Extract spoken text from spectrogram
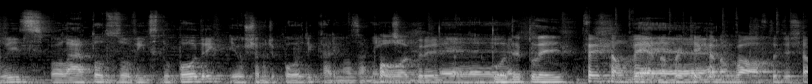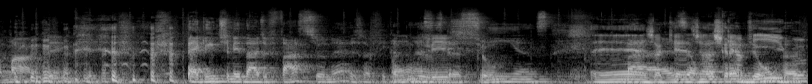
Luiz. Olá a todos os ouvintes do Podre, eu chamo de Podre carinhosamente. Podre. É... Podre Play. Vocês estão vendo é... por que, que, eu não gosto de chamar, gente? Pega intimidade fácil, né? Já fica um com essas lixo. gracinhas. É, já quer, é já acha que é amigo. Honra.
